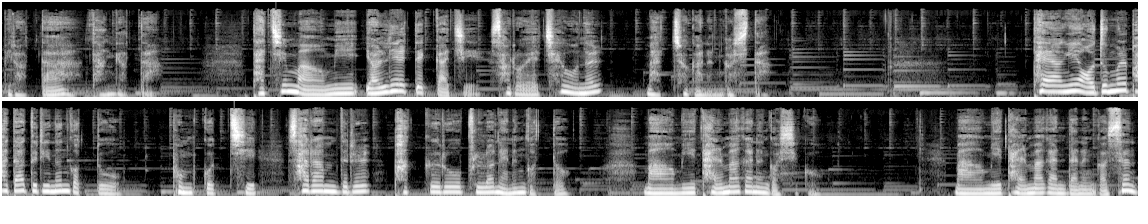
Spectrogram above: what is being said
밀었다 당겼다 다친 마음이 열릴 때까지 서로의 체온을 맞춰가는 것이다. 태양이 어둠을 받아들이는 것도 봄꽃이 사람들을 밖으로 불러내는 것도 마음이 닮아가는 것이고 마음이 닮아간다는 것은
